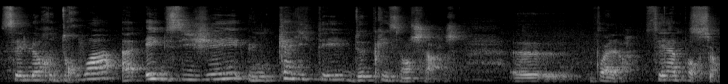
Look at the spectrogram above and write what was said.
c'est leur droit à exiger une qualité de prise en charge. Euh, voilà, c'est important.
